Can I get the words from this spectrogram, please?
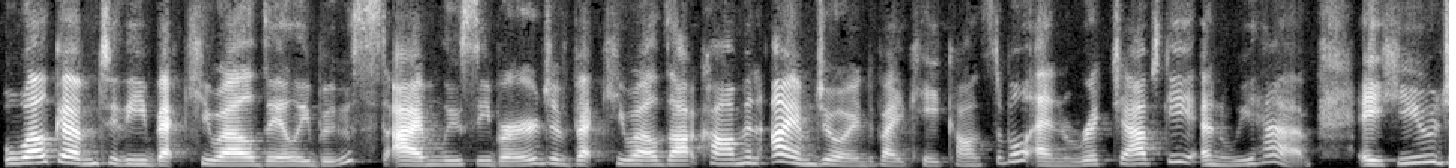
Welcome to the BetQL Daily Boost. I'm Lucy Burge of BetQL.com, and I am joined by Kate Constable and Rick Chapsky. And we have a huge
